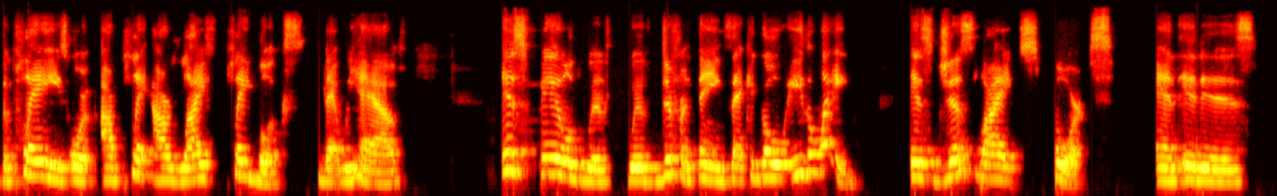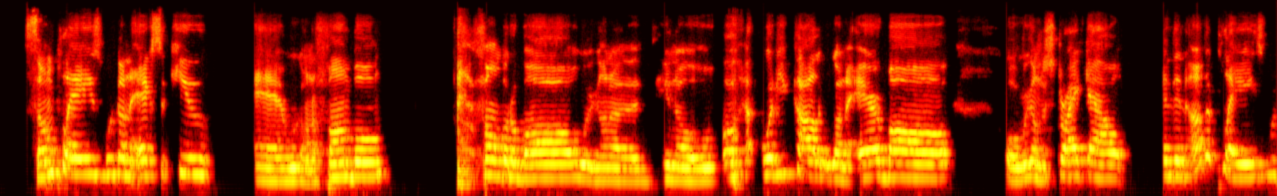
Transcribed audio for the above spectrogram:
the plays or our play our life playbooks that we have is filled with with different things that could go either way. It's just like sports. And it is some plays we're going to execute and we're going to fumble, fumble the ball. We're to, you know, what do you call it? We're to airball or we're to strike out. And then other plays, we're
